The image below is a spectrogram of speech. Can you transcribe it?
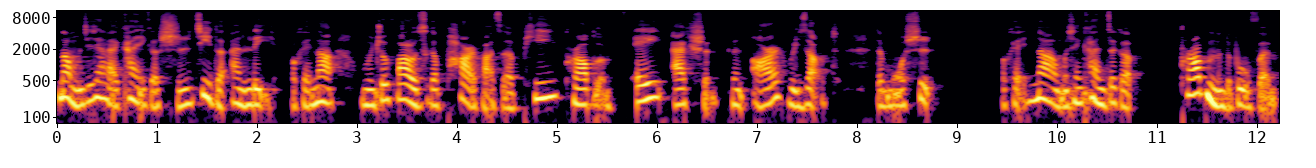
那我们接下来看一个实际的案例，OK？那我们就 follow 这个 PAR 法则：P problem、A action 跟 R result 的模式，OK？那我们先看这个 problem 的部分，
